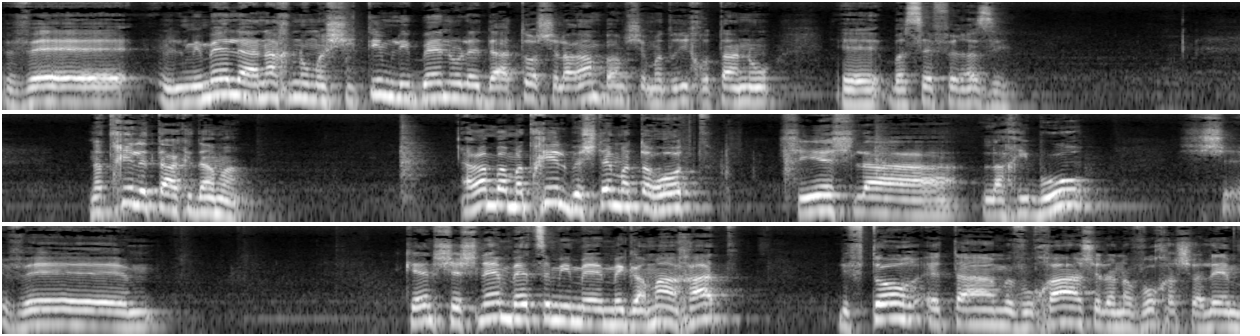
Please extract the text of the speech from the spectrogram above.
וממילא אנחנו משיתים ליבנו לדעתו של הרמב"ם שמדריך אותנו אה, בספר הזה. נתחיל את ההקדמה. הרמב"ם מתחיל בשתי מטרות שיש לחיבור, ש... כן, ששניהם בעצם עם אה, מגמה אחת, לפתור את המבוכה של הנבוך השלם,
